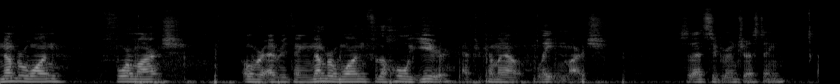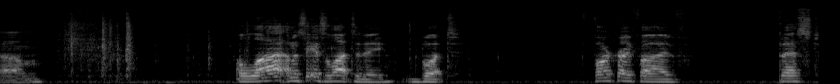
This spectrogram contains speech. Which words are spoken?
number one for March over everything. Number one for the whole year after coming out late in March. So that's super interesting. Um, a lot, I'm to say it's a lot today, but Far Cry 5, best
